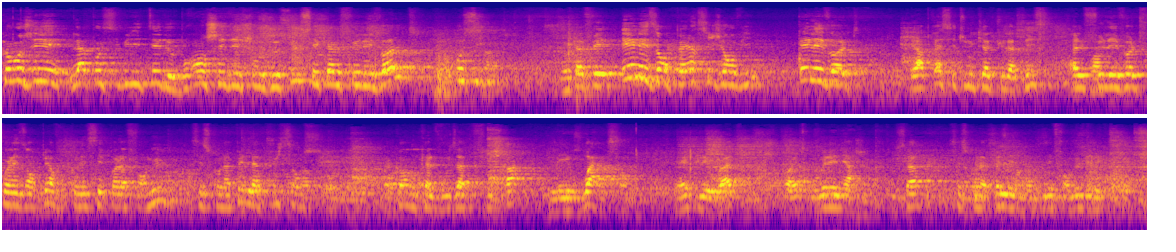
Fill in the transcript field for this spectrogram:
Quand j'ai la possibilité de brancher des choses dessus, c'est qu'elle fait les volts aussi. Donc elle fait et les ampères, si j'ai envie, et les volts. Et après, c'est une calculatrice. Elle fait les volts fois les ampères. Vous ne connaissez pas la formule. C'est ce qu'on appelle la puissance. D'accord Donc, elle vous affichera les watts. Et avec les watts, je pourrais trouver l'énergie. Tout ça, c'est ce qu'on appelle les, formules d'électricité.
